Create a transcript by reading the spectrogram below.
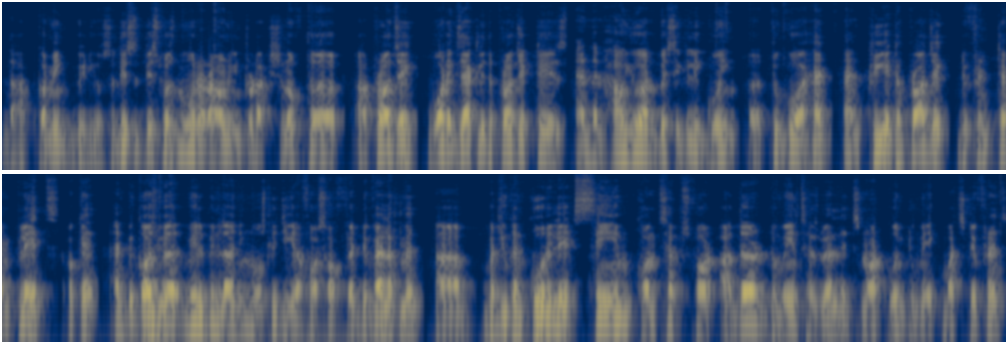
the upcoming video. So this is this was more around introduction of the uh, project what exactly the project is and then how you are basically going uh, to go ahead and create a project different templates okay? And because we are, we'll be learning mostly jira for software development uh, but you can correlate same concepts for other domains as well. It's not going to make much difference.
